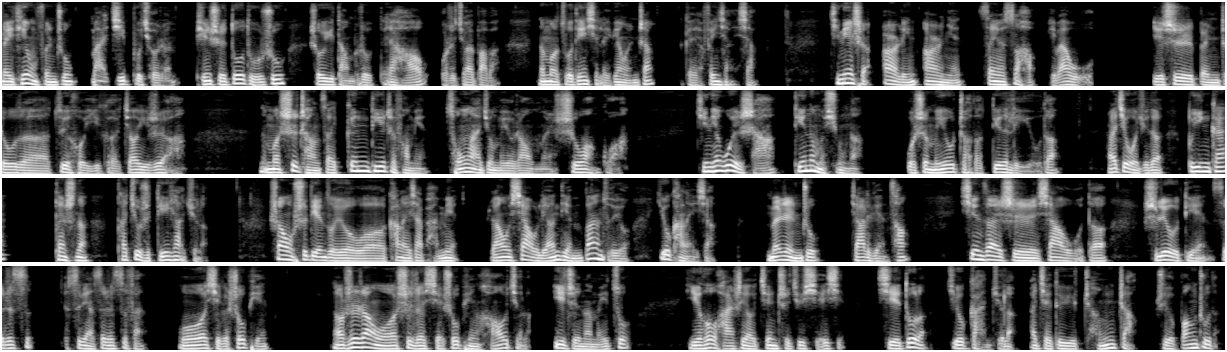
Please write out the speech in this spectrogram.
每天五分钟，买基不求人。平时多读书，收益挡不住。大家好，我是教爱爸爸。那么昨天写了一篇文章，给大家分享一下。今天是二零二二年三月四号，礼拜五，也是本周的最后一个交易日啊。那么市场在跟跌这方面，从来就没有让我们失望过啊。今天为啥跌那么凶呢？我是没有找到跌的理由的，而且我觉得不应该。但是呢，它就是跌下去了。上午十点左右，我看了一下盘面。然后下午两点半左右又看了一下，没忍住加了点仓。现在是下午的十六点四十四，四点四十四分，我写个收评。老师让我试着写收评好久了，一直呢没做。以后还是要坚持去写写，写多了就有感觉了，而且对于成长是有帮助的。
